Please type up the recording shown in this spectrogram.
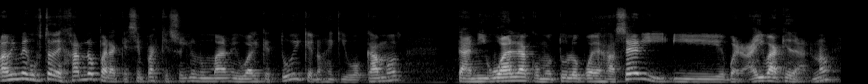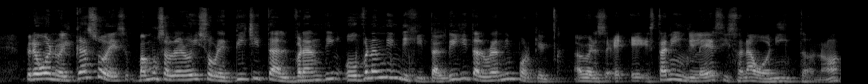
a mí me gusta dejarlo para que sepas que soy un humano igual que tú y que nos equivocamos tan igual a como tú lo puedes hacer y, bueno, ahí va a quedar, ¿no? Pero bueno, el caso es, vamos a hablar hoy sobre digital branding o branding digital. Digital branding porque, a ver, eh, está en inglés y suena bonito, ¿no?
